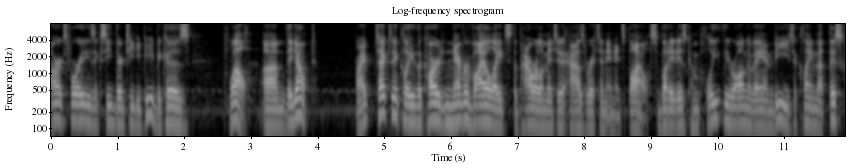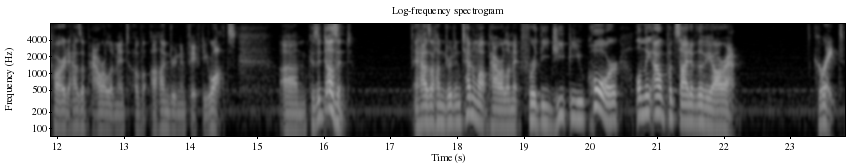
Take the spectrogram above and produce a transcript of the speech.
RX 480s exceed their TDP because, well, um, they don't, right? Technically, the card never violates the power limit it has written in its BIOS, but it is completely wrong of AMD to claim that this card has a power limit of 150 watts, because um, it doesn't. It has a 110 watt power limit for the GPU core on the output side of the VRM. Great.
